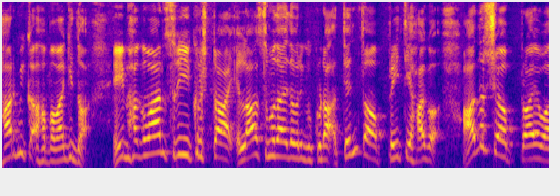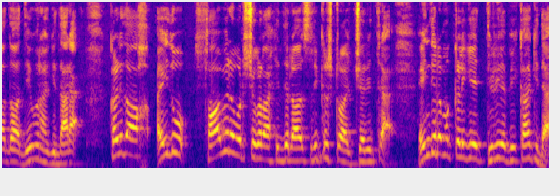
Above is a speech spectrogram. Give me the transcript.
ಧಾರ್ಮಿಕ ಹಬ್ಬವಾಗಿದ್ದು, ಈ ಭಗವಾನ್ ಶ್ರೀಕೃಷ್ಣ ಎಲ್ಲ ಸಮುದಾಯದವರಿಗೂ ಕೂಡ ಅತ್ಯಂತ ಪ್ರೀತಿ ಹಾಗೂ ಆದರ್ಶಪ್ರಾಯವಾದ ದೇವರಾಗಿದ್ದಾರೆ. ಕಳೆದ ಐದು ಸಾವಿರ ವರ್ಷಗಳ ಹಿಂದಿನ ಶ್ರೀಕೃಷ್ಣ ಚರಿತ್ರೆ ಇಂದಿನ ಮಕ್ಕಳಿಗೆ ತಿಳಿಯಬೇಕಾಗಿದೆ.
